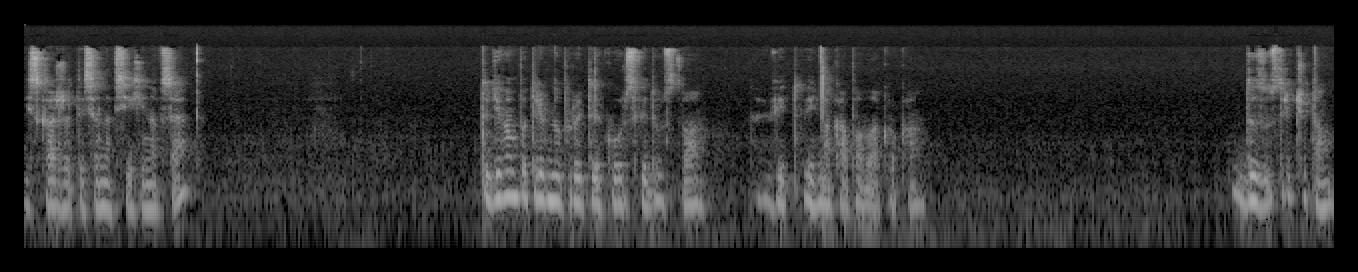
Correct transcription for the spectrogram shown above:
і скаржитися на всіх і на все, тоді вам потрібно пройти курс відомства від відьмака Павла Крука. До зустрічі там.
